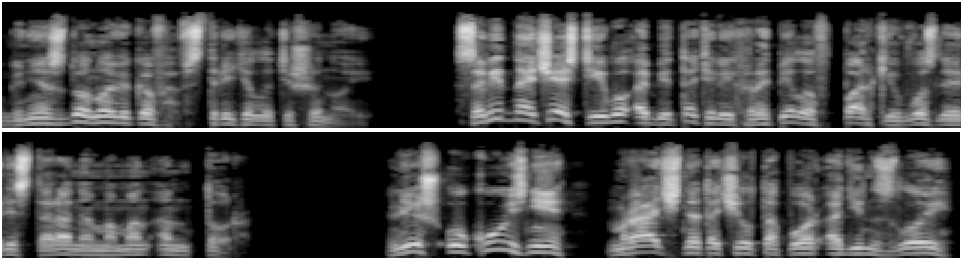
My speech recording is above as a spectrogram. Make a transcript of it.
Гнездо Новиков встретило тишиной. Солидная часть его обитателей храпела в парке возле ресторана «Маман Антор». Лишь у кузни мрачно точил топор один злой,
